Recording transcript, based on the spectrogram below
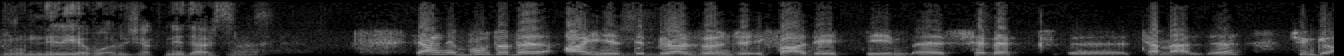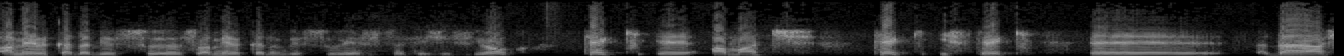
durum nereye varacak? Ne dersiniz? Yani burada da aynı de biraz önce ifade ettiğim e, sebep e, temelde. Çünkü Amerika'da bir Amerika'nın bir Suriye stratejisi yok. Tek e, amaç, tek istek e, DAEŞ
